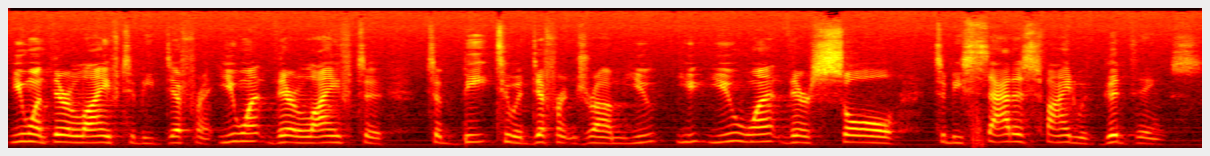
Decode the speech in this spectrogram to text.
You want their life to be different. You want their life to, to beat to a different drum. You, you, you want their soul to be satisfied with good things.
